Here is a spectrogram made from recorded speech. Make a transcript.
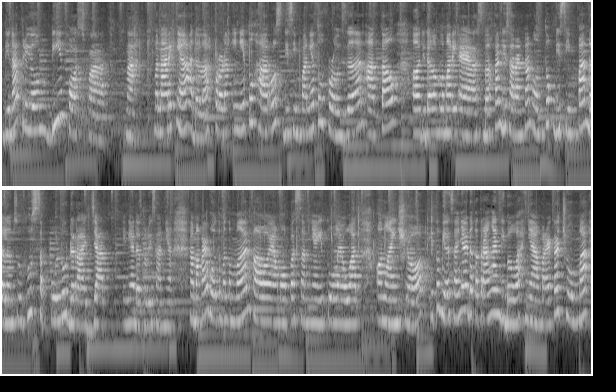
dinatrium difosfat. Nah, menariknya adalah produk ini tuh harus disimpannya tuh frozen atau uh, di dalam lemari es. Bahkan disarankan untuk disimpan dalam suhu 10 derajat ini ada tulisannya. Nah makanya buat teman-teman kalau yang mau pesannya itu lewat online shop itu biasanya ada keterangan di bawahnya. Mereka cuma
